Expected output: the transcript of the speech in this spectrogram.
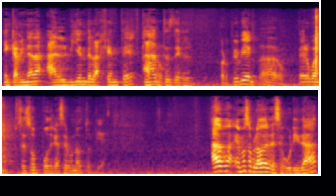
encaminada al bien de la gente Claro. antes del propio bien. Claro. Pero bueno, pues eso podría ser una utopía. Habla- hemos hablado de la seguridad.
